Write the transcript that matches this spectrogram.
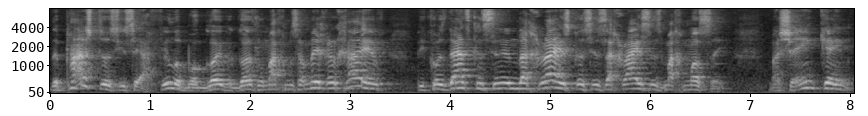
the pashtus you say afilu bogoy v'gozl machmas hamecher chayiv because that's considered in the achrayis because his achrayis is machmosei. Mashain came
